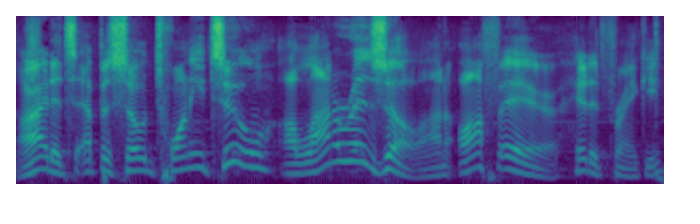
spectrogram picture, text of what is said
All right, it's episode 22. Alana Rizzo on Off Air. Hit it, Frankie.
